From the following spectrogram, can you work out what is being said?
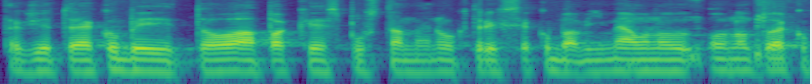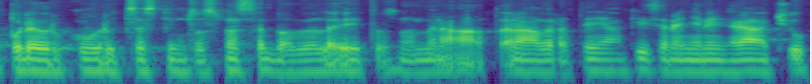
Takže to je jakoby to a pak je spousta jmenů, o kterých se jako bavíme a ono, ono to jako půjde ruku v ruce s tím, co jsme se bavili, to znamená návraty nějakých zraněných hráčů,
